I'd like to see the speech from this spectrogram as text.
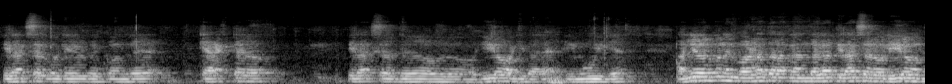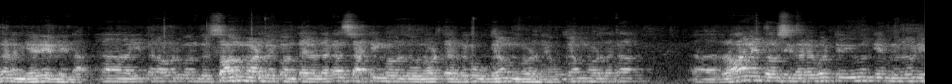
ತಿಲಕ್ ಸರ್ ಬಗ್ಗೆ ಹೇಳಬೇಕು ಅಂದರೆ ಕ್ಯಾರೆಕ್ಟರ್ ತಿರಾಕ್ ಸರ್ದು ಅವರು ಹೀರೋ ಆಗಿದ್ದಾರೆ ಈ ಮೂವಿಗೆ ಅಲ್ಲಿವರೆಗೂ ನನ್ಗೆ ವರ್ಣತರಂಗ ಅಂದಾಗ ತಿರಾಕ್ ಸರ್ ಅವ್ರು ಹೀರೋ ಅಂತ ನನ್ಗೆ ಹೇಳಿರ್ಲಿಲ್ಲ. ಈ ತರ ಅವ್ರಿಗೊಂದು ಸಾಂಗ್ ಮಾಡಬೇಕು ಅಂತ ಹೇಳಿದಾಗ ಸ್ಟಾರ್ಟಿಂಗ್ ಅವ್ರದ್ದು ನೋಡ್ತಾ ಇರ್ಬೇಕು, ಉಗ್ರಂ ನೋಡಿದೆ. ಉಗ್ರಂ ನೋಡಿದಾಗ ರಾನೇ ತೋರಿಸಿದ್ದಾರೆ ಬಟ್ ಇವ್ರಿಗೆ ಮೆಲೋಡಿ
